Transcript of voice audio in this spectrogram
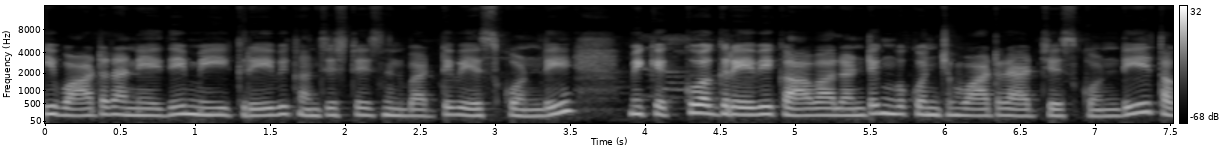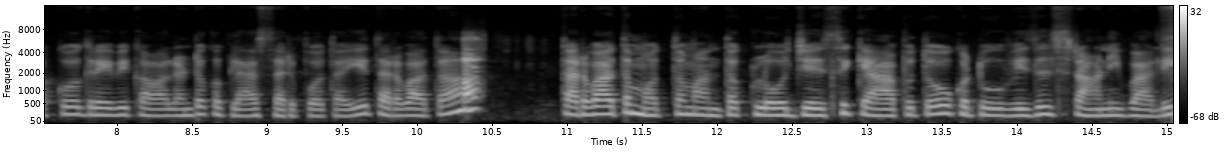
ఈ వాటర్ అనేది మీ గ్రేవీ కన్సిస్టెన్సీని బట్టి వేసుకోండి. మీకు ఎక్కువ గ్రేవీ కావాలంటే ఇంకో కొంచెం వాటర్ యాడ్ చేసుకోండి. తక్కువ గ్రేవీ కావాలంటే ఒక గ్లాస్ సరిపోతాయి. తర్వాత తర్వాత మొత్తం అంతా క్లోజ్ చేసి క్యాప్తో ఒక టూ విజిల్స్ రానివ్వాలి.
